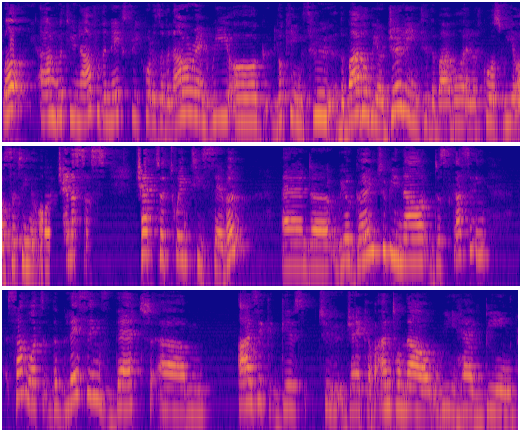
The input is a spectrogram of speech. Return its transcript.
Well, I'm with you now for the next three quarters of an hour and we are looking through the Bible. We are journeying through the Bible and of course we are sitting on Genesis chapter 27 and uh, we are going to be now discussing somewhat the blessings that um, Isaac gives to Jacob. Until now, we have been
